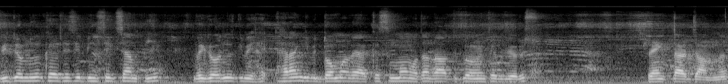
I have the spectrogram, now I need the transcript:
Videomuzun kalitesi 1080p ve gördüğünüz gibi he- herhangi bir doma veya kısılma olmadan rahatlıkla oynatabiliyoruz. Renkler canlı.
